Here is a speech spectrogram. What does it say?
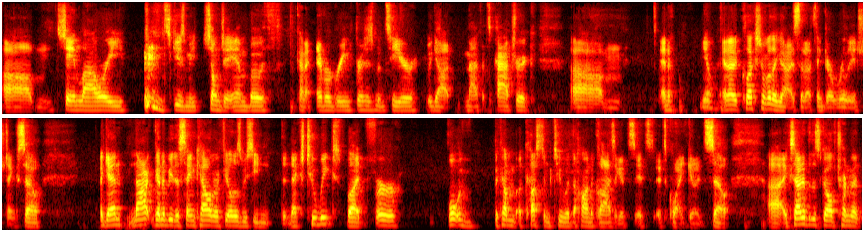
Um, Shane Lowry, excuse me, Sungjae Im, both kind of evergreen participants here. We got Matt Fitzpatrick, um, and a, you know, and a collection of other guys that I think are really interesting. So, again, not going to be the same caliber field as we see the next two weeks, but for what we've become accustomed to with the Honda Classic, it's it's it's quite good. So, uh, excited for this golf tournament,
